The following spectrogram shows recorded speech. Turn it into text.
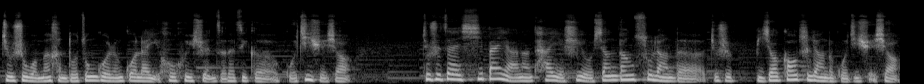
就是我们很多中国人过来以后会选择的这个国际学校，就是在西班牙呢，它也是有相当数量的，就是比较高质量的国际学校。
